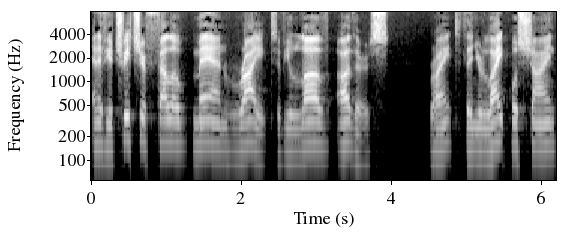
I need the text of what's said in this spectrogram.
And if you treat your fellow man right, if you love others, right, then your light will shine.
